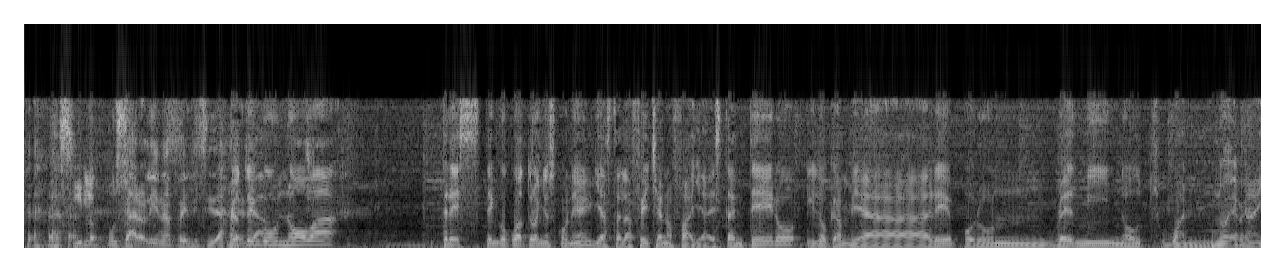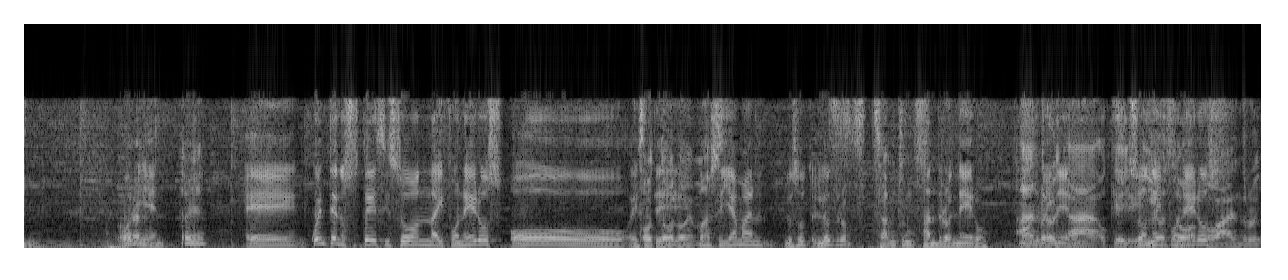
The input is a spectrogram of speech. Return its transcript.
Así lo puso. Carolina, felicidades. Yo tengo un Nova 3, tengo cuatro años con él y hasta la fecha no falla. Está entero y lo cambiaré por un Redmi Note One Nueve. 9. Órale, bien. Está bien. Eh, cuéntenos ustedes si son iPhoneeros o este, todo lo ¿cómo demás. se llaman los otros? El otro, Samsung. Andronero. Android. Ah, ok. Son iOS o- iPhoneros o Android.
